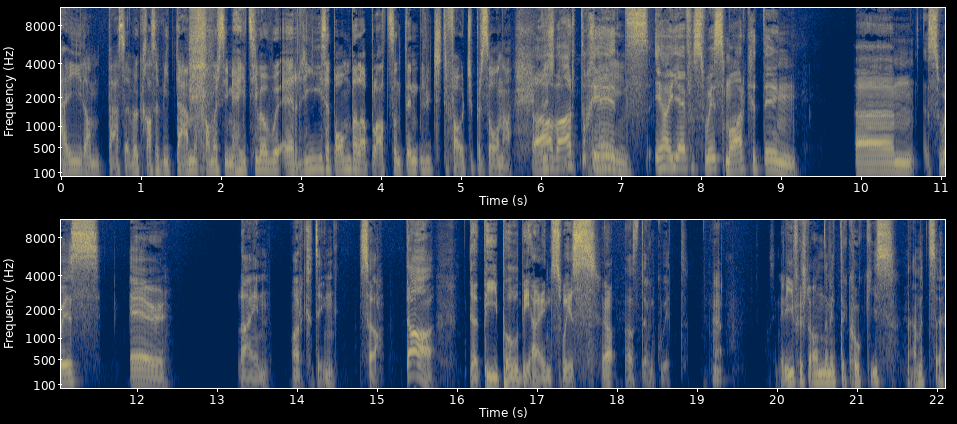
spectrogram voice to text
Heiland Besen. Wirklich, also wie dämlich kann man sein? Wir haben jetzt hier eine riesen Bombe Platz und dann läutst die falsche Person an. Ah, ist- warte doch Nein. jetzt. Ich habe hier einfach Swiss Marketing. Ähm, Swiss Airline Marketing. So. Da! The people behind Swiss. Ja, das klingt gut. Sind wir einverstanden mit den Cookies? Nehmen sie.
